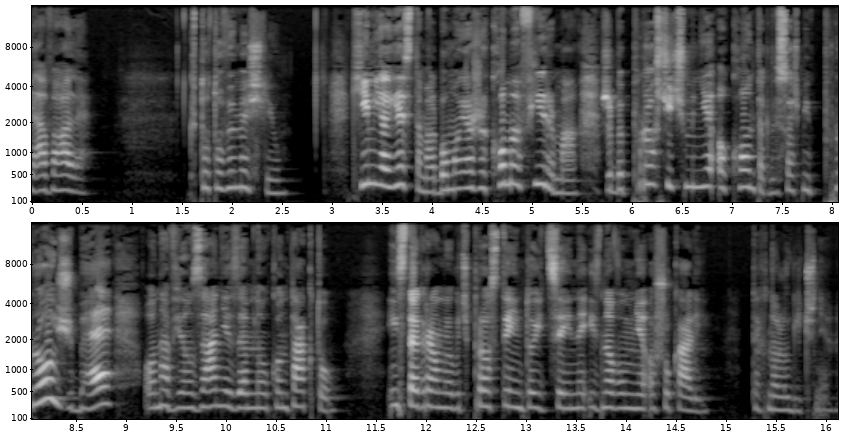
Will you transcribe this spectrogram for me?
Ja walę. Kto to wymyślił? Kim ja jestem, albo moja rzekoma firma, żeby prosić mnie o kontakt, wysłać mi prośbę o nawiązanie ze mną kontaktu. Instagram miał być prosty, intuicyjny i znowu mnie oszukali technologicznie.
